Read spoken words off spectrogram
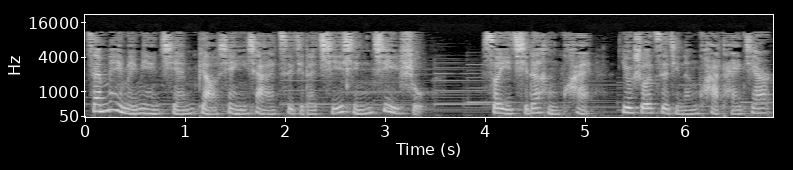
在妹妹面前表现一下自己的骑行技术，所以骑得很快，又说自己能跨台阶儿。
